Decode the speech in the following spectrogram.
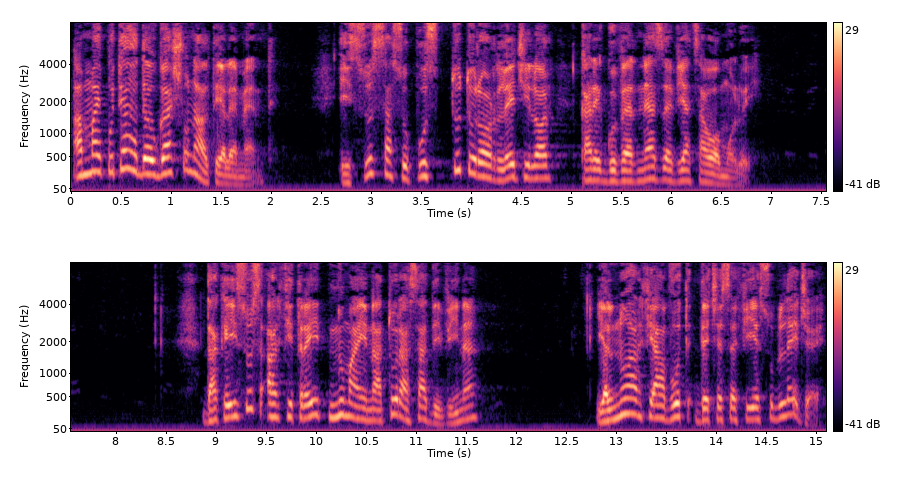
am mai putea adăuga și un alt element. Isus s-a supus tuturor legilor care guvernează viața omului. Dacă Isus ar fi trăit numai în natura sa divină, el nu ar fi avut de ce să fie sub lege.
